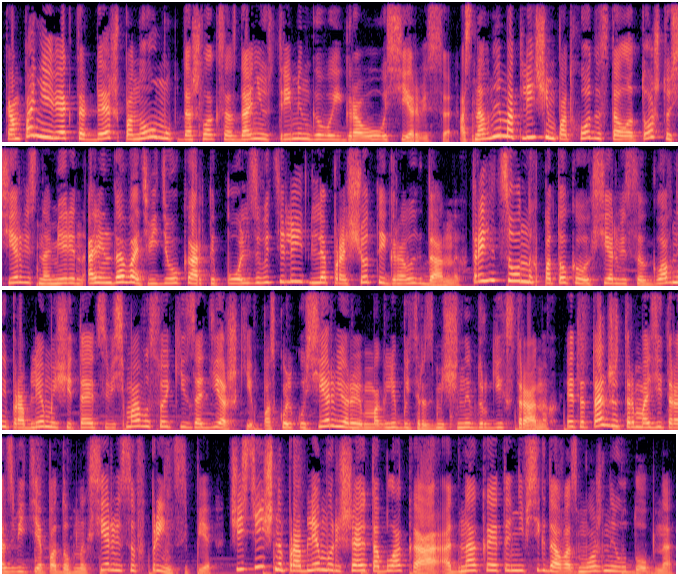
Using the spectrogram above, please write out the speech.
Компания Vector Dash по-новому подошла к созданию стримингового игрового сервиса. Основным отличием подхода стало то, что сервис намерен арендовать видеокарты пользователей для просчета игровых данных. В традиционных потоковых сервисах главной проблемой считаются весьма высокие задержки, поскольку серверы могли быть размещены в других странах. Это также тормозит развитие подобных сервисов в принципе. Частично проблему решают облака, однако это не всегда возможно и удобно.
